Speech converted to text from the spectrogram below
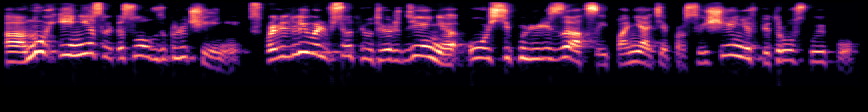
А, ну и несколько слов в заключении. Справедливо ли все-таки утверждение о секуляризации понятия просвещения в Петровскую эпоху?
